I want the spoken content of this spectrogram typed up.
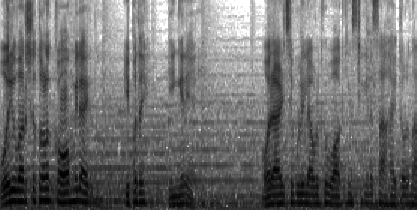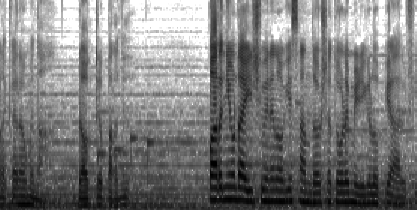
ഒരു വർഷത്തോളം കോമിലായിരുന്നു. ഇപ്പതേ ഇങ്ങനെയായി. ഒരാഴ്ചക്കുള്ളിൽ അവൾക്ക് വാക്കിംഗ് സ്റ്റിക്കിന്റെ സഹായത്തോടെ നടക്കാനാവുമെന്നാ ഡോക്ടർ പറഞ്ഞത്. പറഞ്ഞുകൊണ്ട് ഐഷുവിനെ നോക്കി സന്തോഷത്തോടെ മിഴികളൊപ്പി ആൽഫി.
